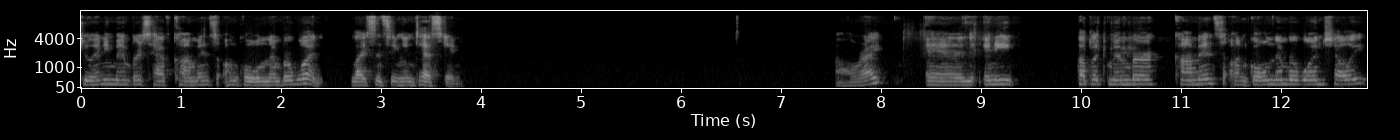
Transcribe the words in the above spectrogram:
do any members have comments on goal number one? Licensing and testing. All right, and any public member comments on goal number one, Shelley?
